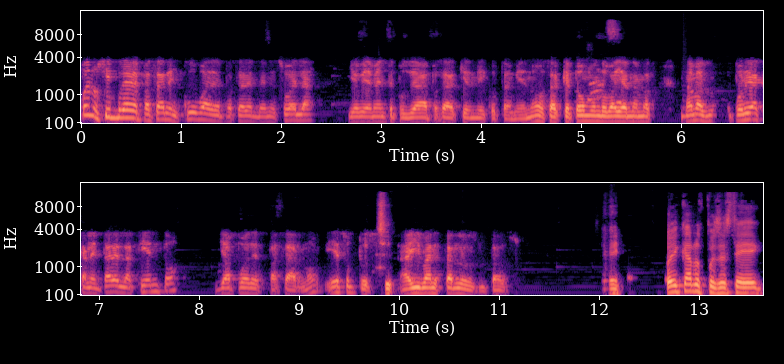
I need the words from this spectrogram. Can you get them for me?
bueno, siempre debe pasar en Cuba, debe pasar en Venezuela y obviamente pues ya va a pasar aquí en México también, ¿no? O sea, que todo el mundo vaya nada más, nada más por ir a calentar el asiento, ya puedes pasar, ¿no? Y eso pues ahí van a estar los resultados. Oye, Carlos, pues este,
